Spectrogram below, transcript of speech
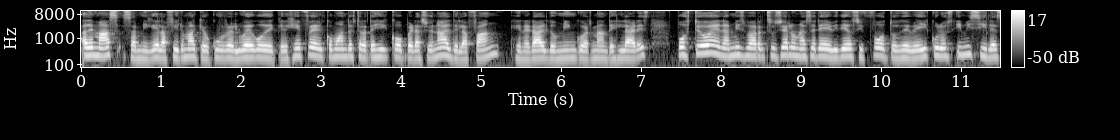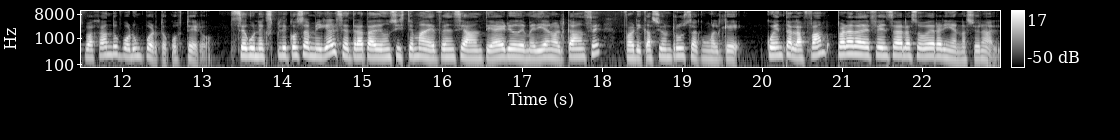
Además, San Miguel afirma que ocurre luego de que el jefe del Comando Estratégico Operacional de la FAN, general Domingo Hernández Lares, posteó en la misma red social una serie de videos y fotos de vehículos y misiles bajando por un puerto costero. Según explicó San Miguel, se trata de un sistema de defensa antiaéreo de mediano alcance, fabricación rusa con el que cuenta la FAM para la defensa de la soberanía nacional.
